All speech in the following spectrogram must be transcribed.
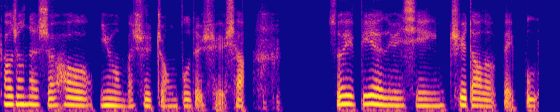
高中的时候，因为我们是中部的学校，所以毕业旅行去到了北部。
